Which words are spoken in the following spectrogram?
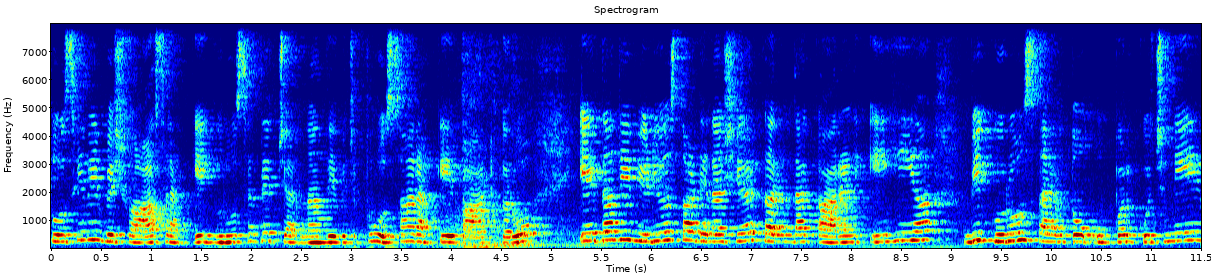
ਤੁਸੀਂ ਵੀ ਵਿਸ਼ਵਾਸ ਰੱਖ ਕੇ ਗੁਰੂ ਸਾਹਿਬ ਦੇ ਚਰਨਾਂ ਦੇ ਵਿੱਚ ਭਰੋਸਾ ਰੱਖ ਕੇ ਪਾਠ ਕਰੋ। ਇਦਾਂ ਦੀ ਵੀਡੀਓਜ਼ ਤੁਹਾਡੇ ਨਾਲ ਸ਼ੇਅਰ ਕਰਨ ਦਾ ਕਾਰਨ ਇਹੀ ਆ ਵੀ ਗੁਰੂ ਸਾਹਿਬ ਤੋਂ ਉੱਪਰ ਕੁਝ ਨਹੀਂ,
